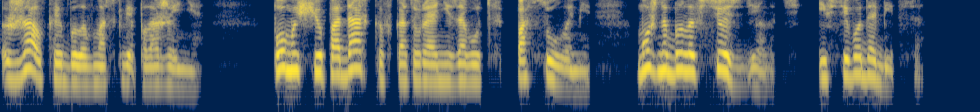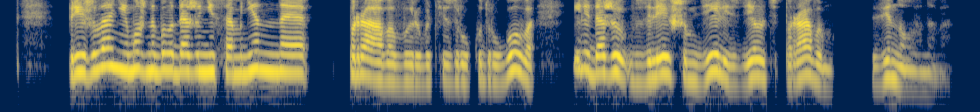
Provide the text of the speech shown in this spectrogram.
жалкое было в Москве положение. Помощью подарков, которые они зовут посулами, можно было все сделать и всего добиться. При желании можно было даже несомненное право вырвать из рук у другого или даже в злейшем деле сделать правым виновного.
